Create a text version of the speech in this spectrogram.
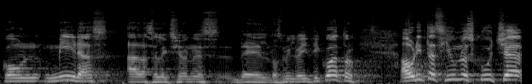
con miras a las elecciones del 2024. Ahorita si uno escucha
